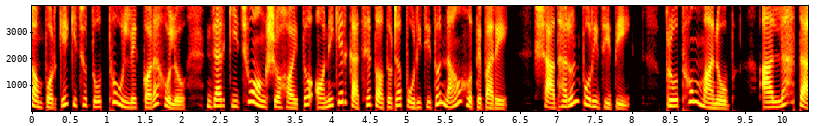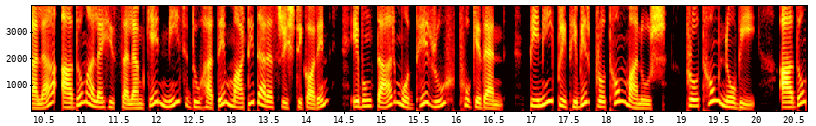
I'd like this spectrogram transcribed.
সম্পর্কে কিছু তথ্য উল্লেখ করা হল, যার কিছু অংশ হয়তো অনেকের কাছে ততটা পরিচিত নাও হতে পারে। সাধারণ পরিচিতি। প্রথম মানব, আল্লাহ তালা আদম আলাহিসাল্লামকে নিজ দুহাতে মাটি দ্বারা সৃষ্টি করেন এবং তার মধ্যে রুহ ফুকে দেন। তিনিই পৃথিবীর প্রথম মানুষ, প্রথম নবী। আদম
